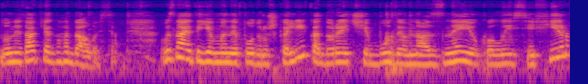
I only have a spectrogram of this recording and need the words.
ну не так, як гадалося. Ви знаєте, є в мене подружка Ліка. До речі, буде в нас з нею колись ефір.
